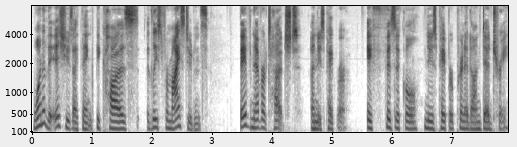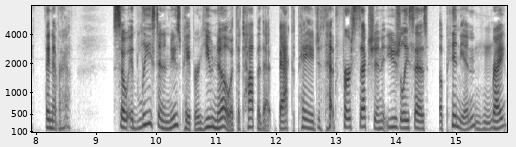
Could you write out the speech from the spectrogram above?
one of the issues, I think, because at least for my students, they've never touched a newspaper, a physical newspaper printed on dead tree. They never have. So at least in a newspaper, you know at the top of that back page of that first section, it usually says opinion, right?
